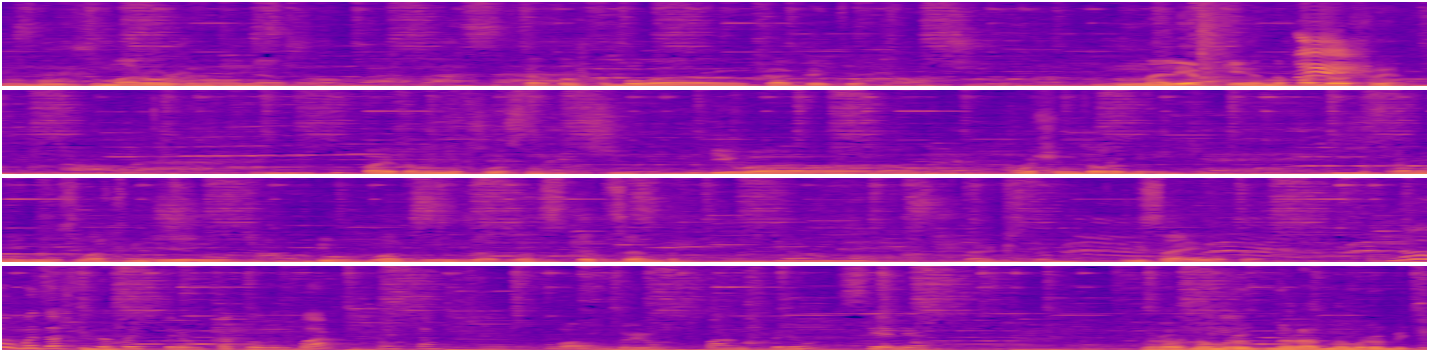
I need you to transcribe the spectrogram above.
но было замороженного мяса. Картошка была как эти... Налепки на подошве. Поэтому невкусно. Пиво очень дорого. По сравнению с Латвией я его пил в Латвии за 25 центов. Так что не советую. Ну, мы зашли зато теперь вот такой вот бар какой-то. Панк брю. Панк-брю. Сели. На родном, Ру- на родном Рубике.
